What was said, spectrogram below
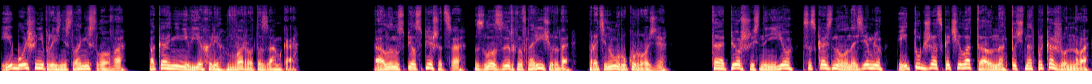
И больше не произнесла ни слова, пока они не въехали в ворота замка. Аллен успел спешиться, зло зыркнув на Ричарда, протянул руку Розе. Та, опершись на нее, соскользнула на землю и тут же отскочила от Алана, точно от прокаженного.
